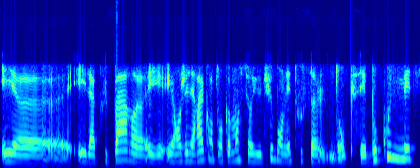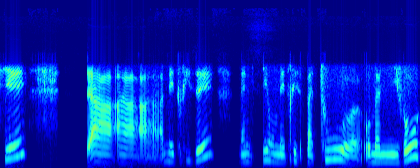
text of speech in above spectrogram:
Et, et la plupart et, et en général quand on commence sur YouTube, on est tout seul. Donc c'est beaucoup de métiers à, maîtriser, même si on ne maîtrise pas tout euh, au même niveau.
